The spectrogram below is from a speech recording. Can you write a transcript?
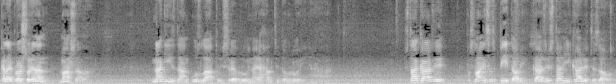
kada je prošao jedan mašala nagizdan u zlatu i srebru i na jahalci dobro i šta kaže poslanik sam se pitali kaže šta vi kažete za ovo?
